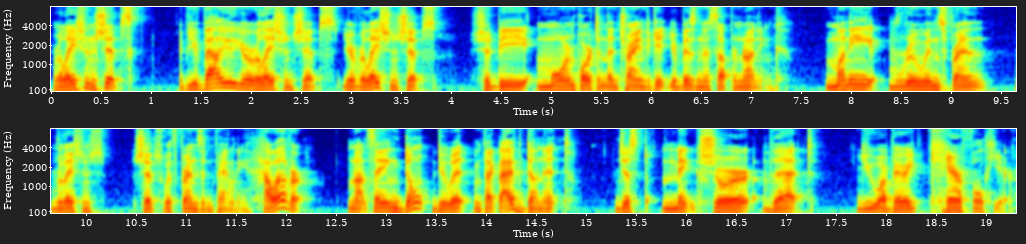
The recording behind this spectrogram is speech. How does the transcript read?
Relationships. If you value your relationships, your relationships should be more important than trying to get your business up and running. Money ruins friend relationships with friends and family. However, I'm not saying don't do it. In fact, I've done it. Just make sure that you are very careful here.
